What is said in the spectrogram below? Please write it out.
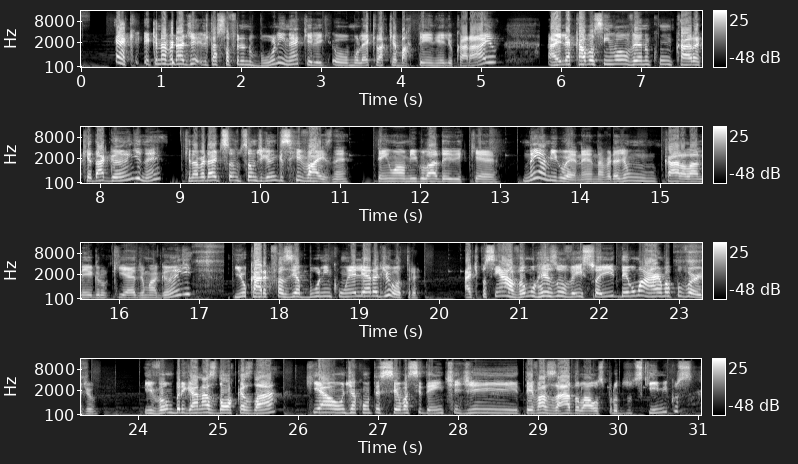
É que, é que, na verdade ele tá sofrendo bullying, né? Que ele, o moleque lá quer bater nele, o caralho. Aí ele acaba se envolvendo com um cara que é da gangue, né? Que na verdade são, são de gangues rivais, né? Tem um amigo lá dele que é. Nem amigo é, né? Na verdade é um cara lá negro que é de uma gangue. E o cara que fazia bullying com ele era de outra. Aí, tipo assim, ah, vamos resolver isso aí, deu uma arma pro Virgil. E vamos brigar nas docas lá, que é onde aconteceu o acidente de ter vazado lá os produtos químicos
